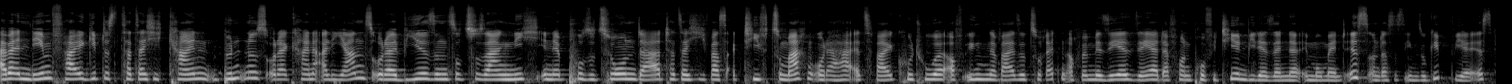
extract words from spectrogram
aber in dem Fall gibt es tatsächlich kein Bündnis oder keine Allianz oder wir sind sozusagen nicht in der Position, da tatsächlich was aktiv zu machen oder HR2-Kultur auf irgendeine Weise zu retten, auch wenn wir sehr, sehr davon profitieren, wie der Sender im Moment ist und dass es ihn so gibt, wie er ist.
